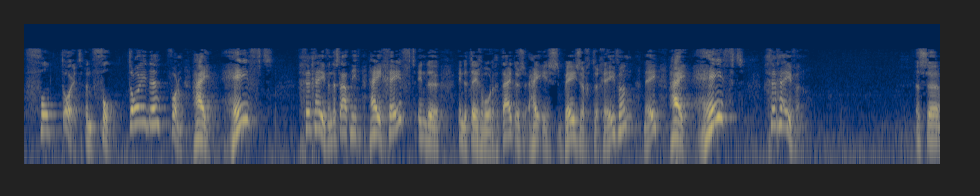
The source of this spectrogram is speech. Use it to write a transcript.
voltooid. Een voltooide vorm. Hij heeft gegeven. Er staat niet hij geeft in de, in de tegenwoordige tijd, dus hij is bezig te geven. Nee, hij heeft gegeven. Dat is uh,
